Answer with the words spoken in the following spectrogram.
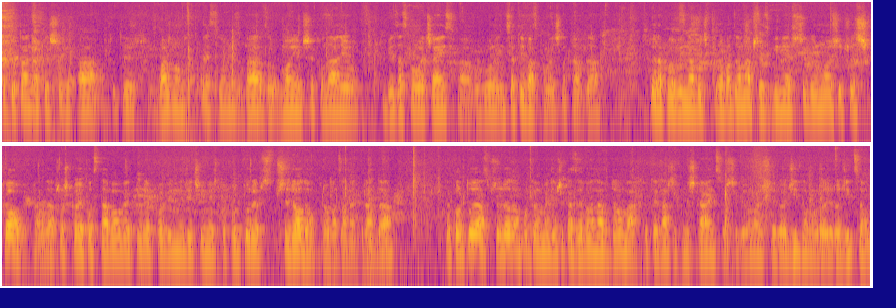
Do pytania pierwszego A. Tutaj ważną kwestią jest bardzo, w moim przekonaniu, wiedza społeczeństwa, w ogóle inicjatywa społeczna, prawda, która powinna być wprowadzona przez gminę, w szczególności przez szkoły, prawda, przez szkoły podstawowe, które powinny dzieci mieć tą kulturę z przyrodą wprowadzane, prawda. Ta kultura z przyrodą potem będzie przekazywana w domach tutaj naszych mieszkańców, w szczególności rodzicom, ro- rodzicom,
